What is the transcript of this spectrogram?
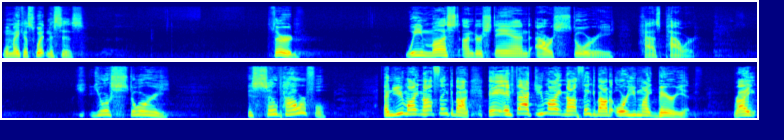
will make us witnesses. Third, we must understand our story has power. Your story is so powerful. And you might not think about it. In fact, you might not think about it or you might bury it, right?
